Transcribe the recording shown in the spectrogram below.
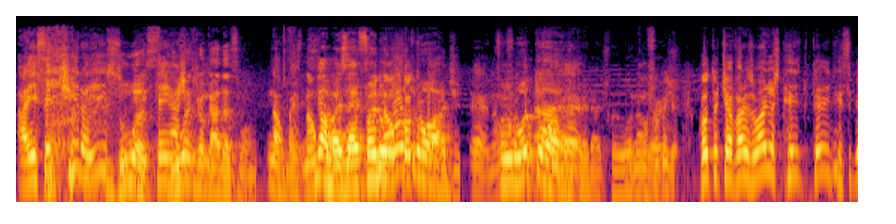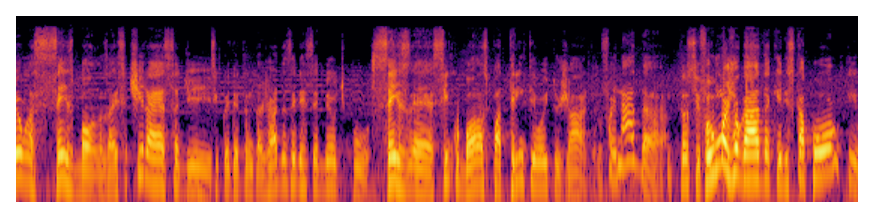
Aí você tira isso. Duas, e tem, duas que- jogadas longas. Não, mas não. Não, mas aí foi no outro o Ward. É, não Foi o outro Ward. Ah, é é. verdade, foi o outro Não foi Ward. contra- Quando o Tiavares Ward, ele recebeu umas 6 bolas. Aí você tira essa de 50 e tantas jardas, ele recebeu, tipo, 5 bolas pra 38 jardas. Não foi nada. Então, assim, foi uma jogada que ele escapou, que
